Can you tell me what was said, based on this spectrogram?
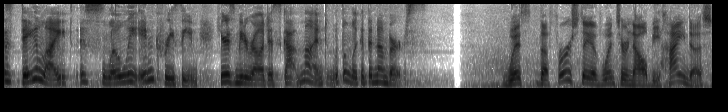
As daylight is slowly increasing. Here's meteorologist Scot Mundt with a look at the numbers. With the first day of winter now behind us,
